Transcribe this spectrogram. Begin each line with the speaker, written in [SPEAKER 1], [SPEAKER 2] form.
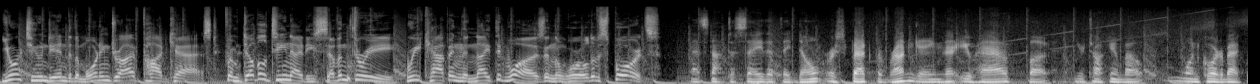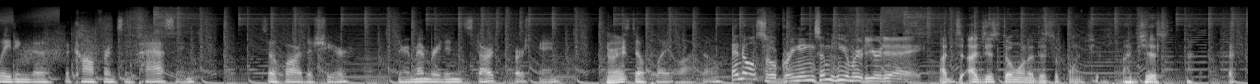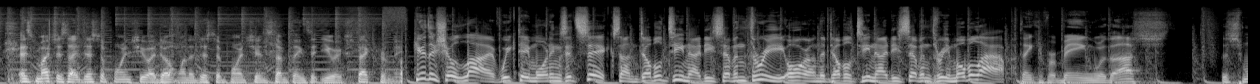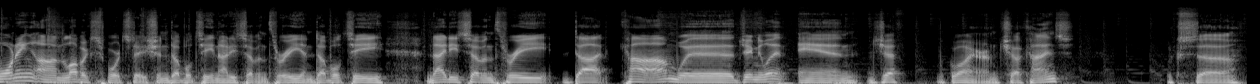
[SPEAKER 1] You're tuned in to the Morning Drive podcast from Double T 97.3, recapping the night that was in the world of sports.
[SPEAKER 2] That's not to say that they don't respect the run game that you have, but you're talking about one quarterback leading the, the conference in passing so far this year. And remember, he didn't start the first game.
[SPEAKER 3] All right.
[SPEAKER 2] Still played a lot, though.
[SPEAKER 1] And also bringing some humor to your day.
[SPEAKER 3] I, I just don't want to disappoint you. I just, as much as I disappoint you, I don't want to disappoint you in some things that you expect from me.
[SPEAKER 1] Hear the show live weekday mornings at 6 on Double T 97.3 or on the Double T 97.3 mobile app.
[SPEAKER 3] Thank you for being with us this morning on Lubbock Sports Station, Double T 97.3 and Double T 97.3.com with Jamie Lent and Jeff McGuire. I'm Chuck Heinz. Looks uh,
